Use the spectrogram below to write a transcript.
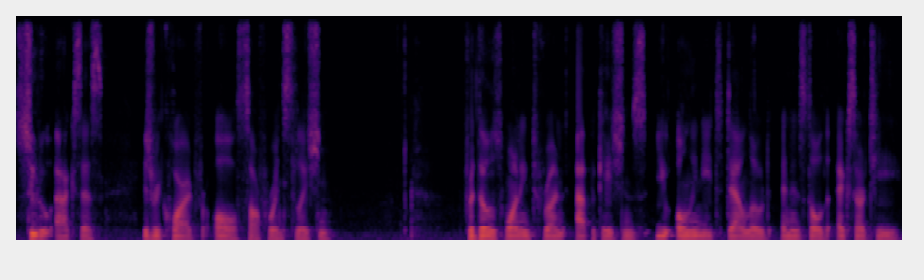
sudo access is required for all software installation. For those wanting to run applications, you only need to download and install the XRT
